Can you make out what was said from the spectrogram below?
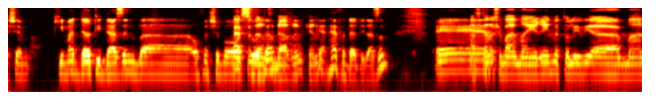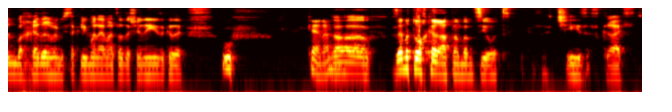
שהם כמעט dirty dozen באופן שבו עשו Half a אותם. dirty dozen, כן. כן, half a dirty dozen. אה, הסצנה שבה הם מעירים את אוליביה מן בחדר ומסתכלים עליה מהצד השני זה כזה אוף. כן, אה? לא, זה בטוח קרה פעם במציאות. Jesus Christ.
